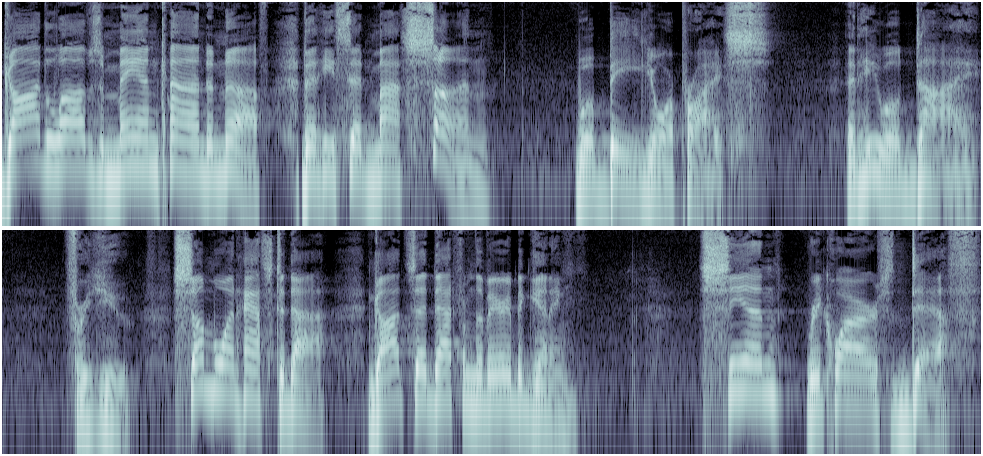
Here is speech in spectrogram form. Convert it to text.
God loves mankind enough that He said, My son will be your price, and He will die for you. Someone has to die. God said that from the very beginning. Sin requires death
